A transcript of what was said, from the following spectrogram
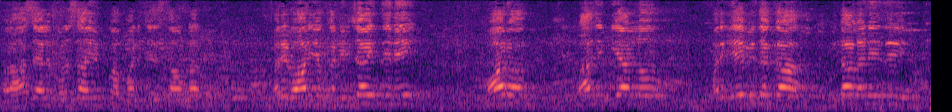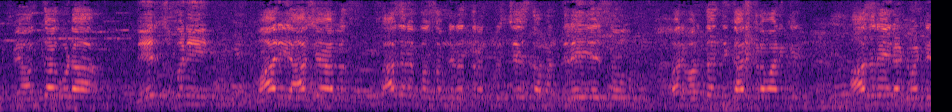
వారి ఆశయాలు కొనసాగింపుగా పనిచేస్తూ ఉన్నారు. మరి వారి యొక్క నిజాయితీని వారు రాజకీయాల్లో మరి ఏ విధంగా ఉండాలనేది మేమంతా కూడా నేర్చుకొని వారి ఆశయాల సాధన కోసం నిరంతరం కృషి చేస్తామని తెలియజేస్తూ వారి వర్ధంతి కార్యక్రమానికి హాజరైనటువంటి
